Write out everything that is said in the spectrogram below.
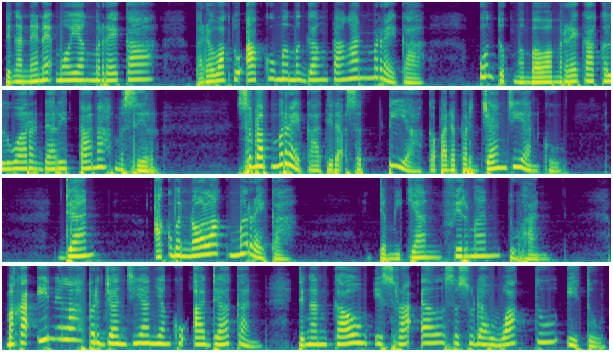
dengan nenek moyang mereka pada waktu aku memegang tangan mereka untuk membawa mereka keluar dari tanah Mesir, sebab mereka tidak setia kepada perjanjianku. Dan aku menolak mereka. Demikian firman Tuhan. Maka inilah perjanjian yang kuadakan dengan kaum Israel sesudah waktu itu.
